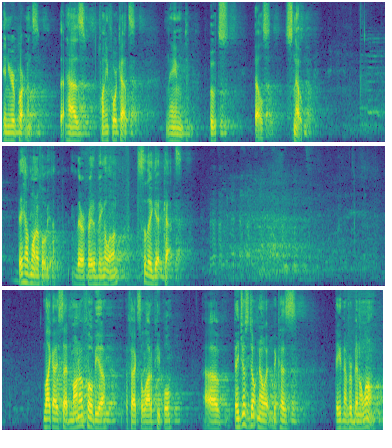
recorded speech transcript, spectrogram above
in your apartments that has 24 cats named Boots, Bells, Snow. They have monophobia. They're afraid of being alone, so they get cats. Like I said, monophobia affects a lot of people. Uh, they just don't know it because they've never been alone.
